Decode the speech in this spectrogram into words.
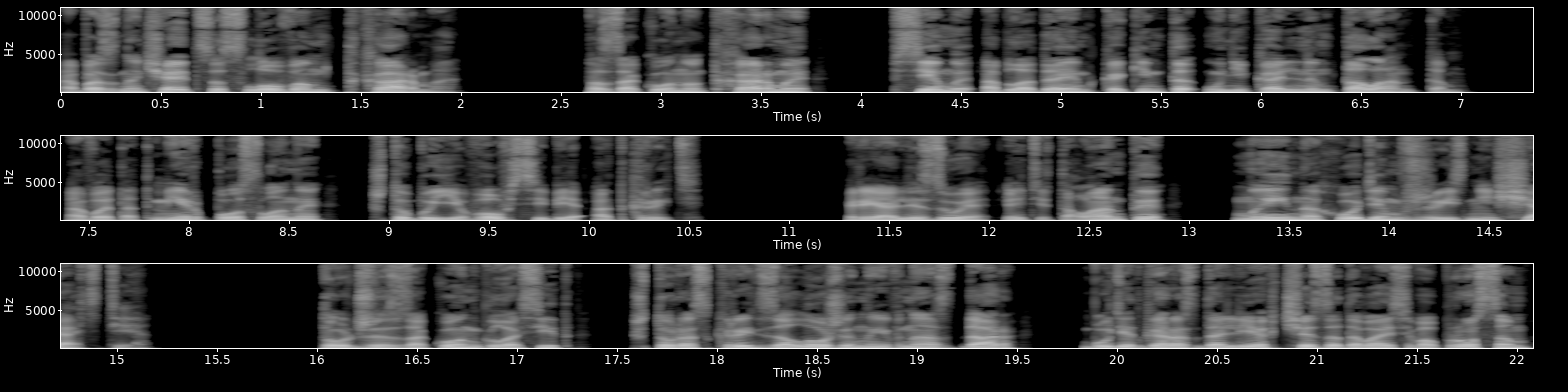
обозначается словом «дхарма». По закону дхармы все мы обладаем каким-то уникальным талантом, а в этот мир посланы, чтобы его в себе открыть. Реализуя эти таланты, мы и находим в жизни счастье. Тот же закон гласит, что раскрыть заложенный в нас дар будет гораздо легче, задаваясь вопросом,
